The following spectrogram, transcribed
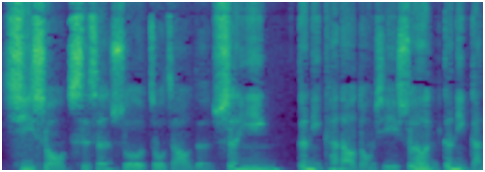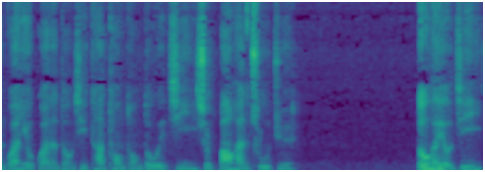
吸收此生所有周遭的声音，跟你看到的东西，所有跟你感官有关的东西，它通通都会记忆，就包含触觉，都会有记忆，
